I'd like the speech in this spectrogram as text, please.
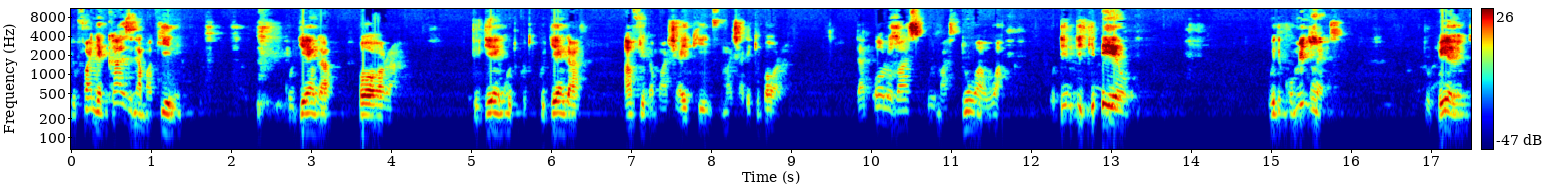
tufanye kazi na makini kujenga bora, tujenge, kujenga Afrika Mashariki Mashariki bora. That all of us we must do our work. Utimti kideo with commitment to build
